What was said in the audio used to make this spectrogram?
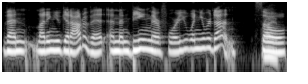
then letting you get out of it and then being there for you when you were done. So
